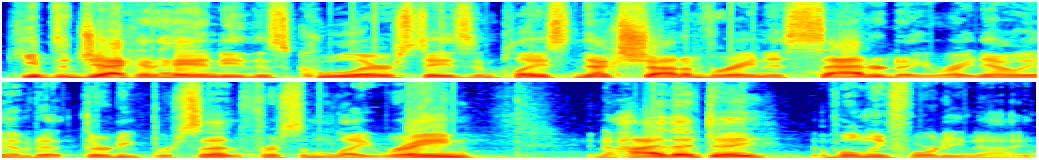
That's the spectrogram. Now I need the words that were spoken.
Keep the jacket handy. This cool air stays in place. Next shot of rain is Saturday. Right now we have it at 30% for some light rain and a high that day of only 49.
